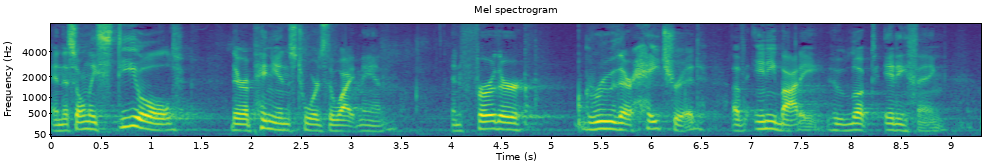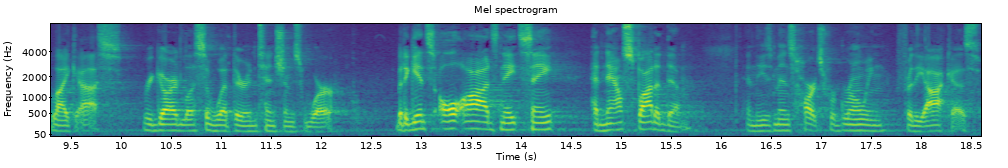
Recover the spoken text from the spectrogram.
And this only steeled their opinions towards the white man and further grew their hatred of anybody who looked anything like us regardless of what their intentions were. But against all odds, Nate Saint had now spotted them, and these men's hearts were growing for the Aucas,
